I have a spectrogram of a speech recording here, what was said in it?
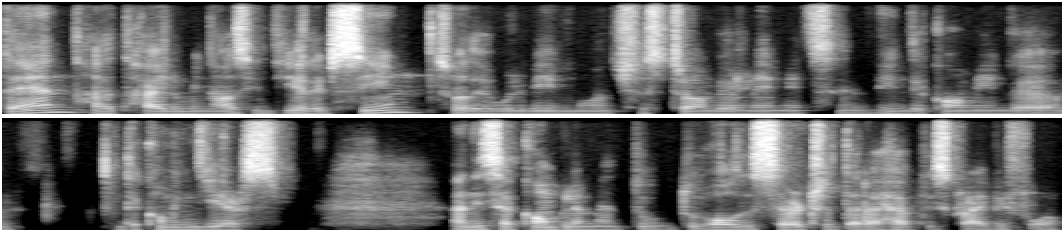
10 at high luminosity LHC, so there will be much stronger limits in, in the coming uh, the coming years. And it's a complement to, to all the searches that I have described before.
